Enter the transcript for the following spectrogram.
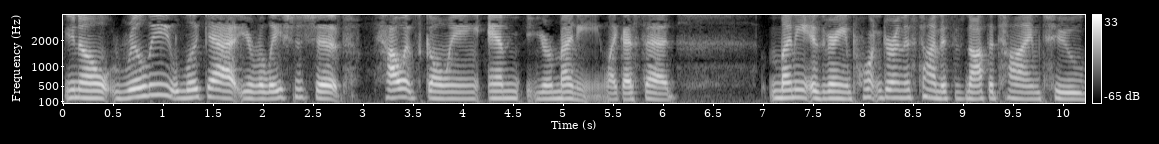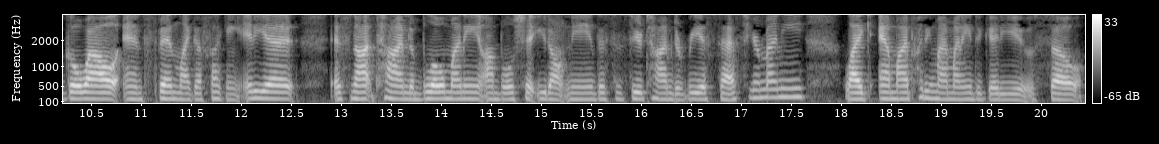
You know, really look at your relationship, how it's going, and your money. Like I said, money is very important during this time. This is not the time to go out and spend like a fucking idiot. It's not time to blow money on bullshit you don't need. This is your time to reassess your money. Like, am I putting my money to good use? So,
